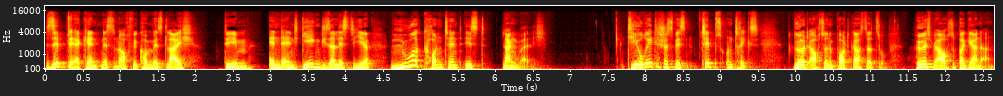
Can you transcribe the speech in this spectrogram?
Siebte Erkenntnis, und auch wir kommen jetzt gleich dem Ende entgegen dieser Liste hier, nur Content ist langweilig. Theoretisches Wissen, Tipps und Tricks Gehört auch zu einem Podcast dazu. Höre ich mir auch super gerne an.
